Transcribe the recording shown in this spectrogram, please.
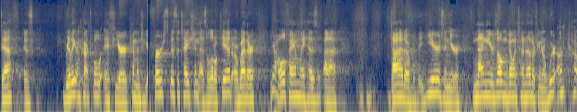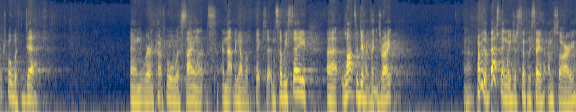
Death is really uncomfortable if you're coming to your first visitation as a little kid or whether your whole family has uh, died over the years and you're 90 years old and going to another funeral. We're uncomfortable with death and we're uncomfortable with silence and not being able to fix it. And so we say uh, lots of different things, right? Uh, probably the best thing we just simply say, I'm sorry,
